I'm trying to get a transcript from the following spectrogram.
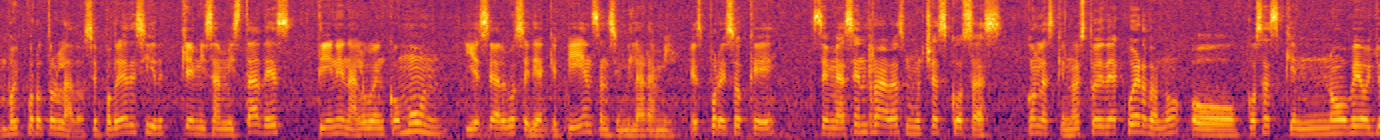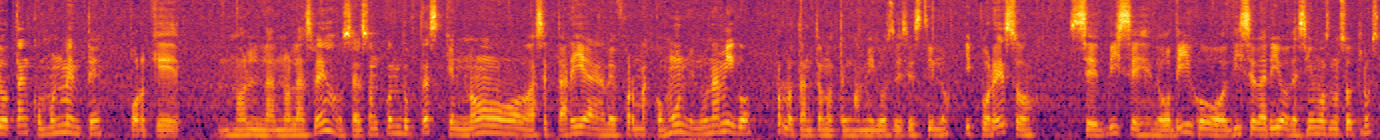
voy por otro lado. Se podría decir que mis amistades tienen algo en común y ese algo sería que piensan similar a mí. Es por eso que se me hacen raras muchas cosas con las que no estoy de acuerdo, ¿no? O cosas que no veo yo tan comúnmente porque no, la, no las veo. O sea, son conductas que no aceptaría de forma común en un amigo. Por lo tanto, no tengo amigos de ese estilo. Y por eso se dice, o digo, o dice Darío, decimos nosotros,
